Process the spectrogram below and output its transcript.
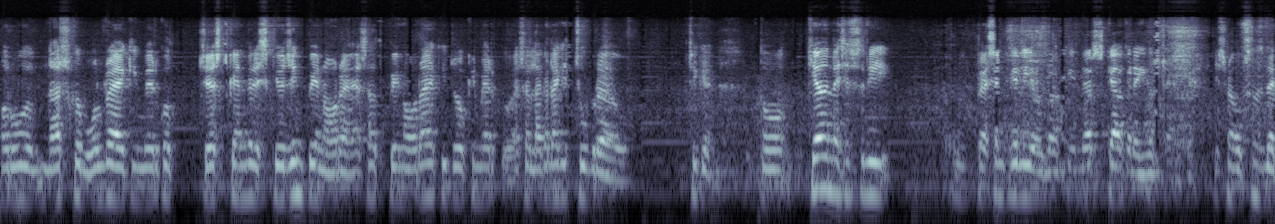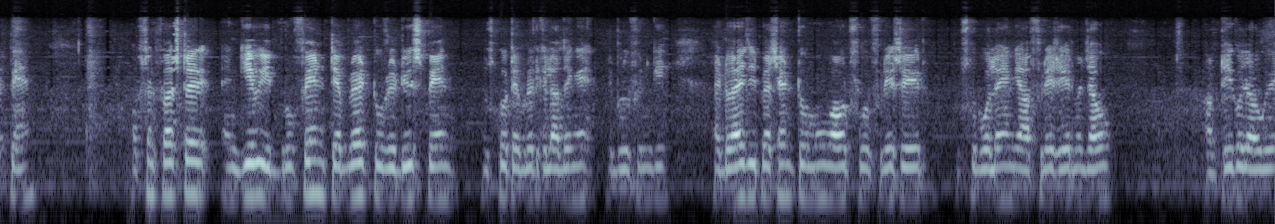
और वो नर्स को बोल रहा है कि मेरे को चेस्ट के अंदर स्क्यूजिंग पेन हो रहा है, ऐसा पेन हो रहा है कि जो कि मेरे को, ऐसा लग रहा है कि चुभ रहा है वो, ठीक है? तो क्या नेसेसरी पेशेंट के लिए होगा कि नर्स क्या करेगी उस टाइम पे? इसमें ऑप्शन देखते हैं। ऑप्शन फ़र्स्ट है give ibuprofen tablet to reduce pain उसको टेबलेट खिला देंगे इब्रूफिन की। Advise patient to move out for fresh air उसको बोलेंगे, आप फ्रेश एयर में जाओ। आप ठीक हो जाओगे।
